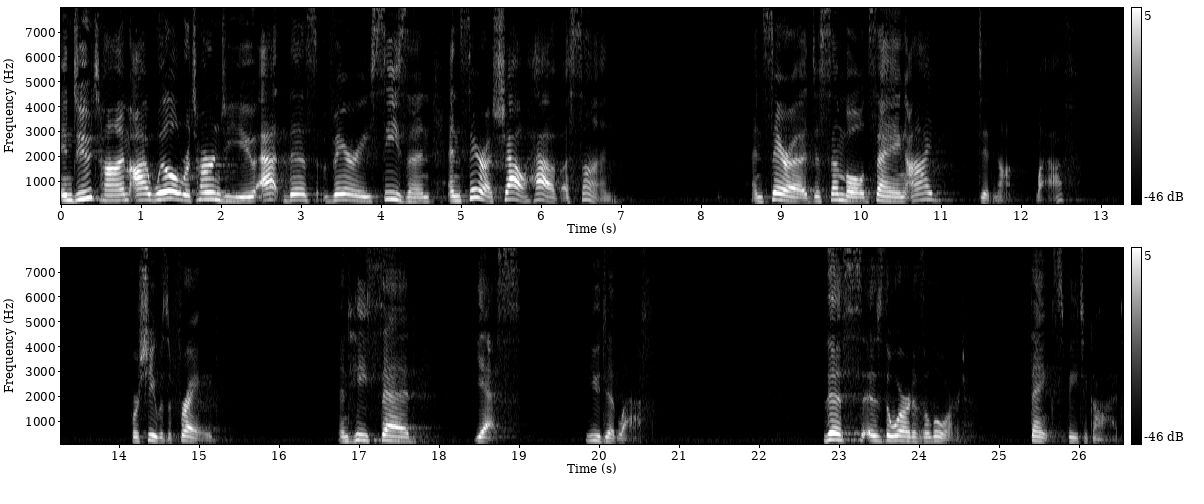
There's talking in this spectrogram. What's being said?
In due time, I will return to you at this very season, and Sarah shall have a son. And Sarah dissembled, saying, I did not laugh, for she was afraid. And he said, Yes, you did laugh. This is the word of the Lord. Thanks be to God.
